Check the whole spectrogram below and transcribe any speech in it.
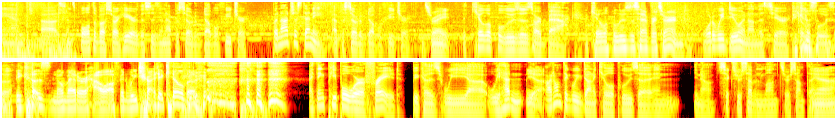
and uh, since both of us are here, this is an episode of Double Feature. But not just any episode of Double Feature. That's right. The Killapaloozas are back. The Killapaloozas have returned. What are we doing on this here Because, Killapalooza? because no matter how often we try to kill them. I think people were afraid because we uh, we hadn't. Yeah. I don't think we've done a Killapalooza in you know six or seven months or something. yeah.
